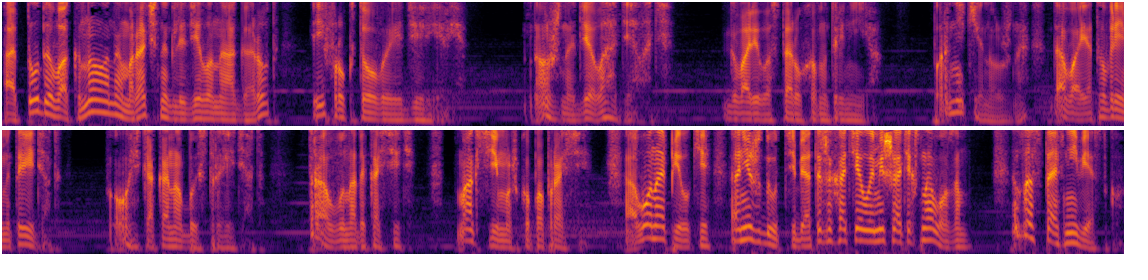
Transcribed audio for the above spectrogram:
Оттуда в окно она мрачно глядела на огород и фруктовые деревья. «Нужно дела делать», — говорила старуха внутри нее. «Парники нужно. Давай, а то время-то идет. Ой, как оно быстро идет. Траву надо косить. Максимушку попроси. А вон опилки, они ждут тебя, ты же хотела мешать их с навозом. Заставь невестку,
